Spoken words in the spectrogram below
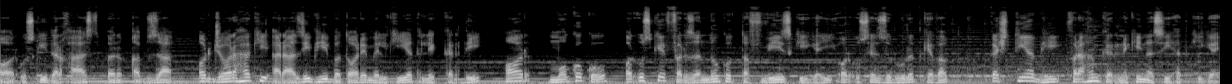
और उसकी दरखास्त पर कब्जा और जोराहा की अराजी भी बतौर मिल्कियत लिख कर दी और मोको को और उसके फर्जंदों को तफवीज की गई और उसे ज़रूरत के वक्त कश्तियाँ भी फराहम करने की नसीहत की गई।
